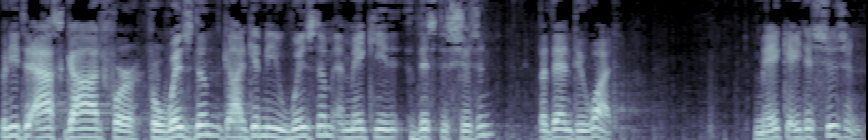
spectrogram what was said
We need to ask God for, for wisdom. God, give me wisdom in making this decision. But then do what? Make a decision.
